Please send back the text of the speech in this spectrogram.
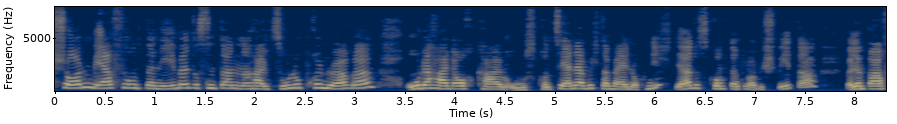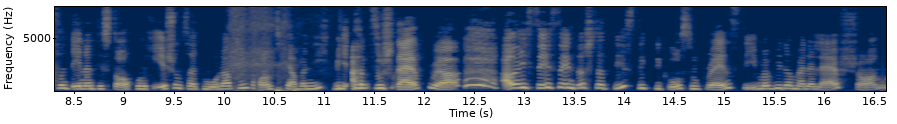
schon mehr für Unternehmen. Das sind dann halt Solopreneure oder halt auch KMUs. Konzerne habe ich dabei noch nicht, ja. Das kommt dann, glaube ich, später. Weil ein paar von denen, die stalken mich eh schon seit Monaten, trauen sich aber nicht, mich anzuschreiben, ja. Aber ich sehe sie in der Statistik, die großen Brands, die immer wieder meine Live schauen.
